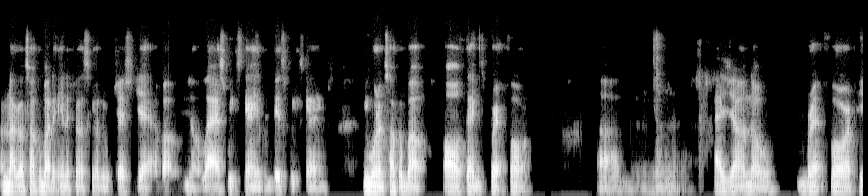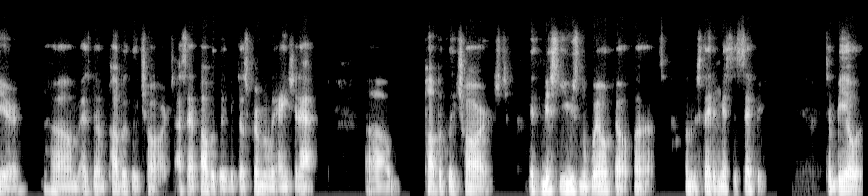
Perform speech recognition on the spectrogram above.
I'm not going to talk about the NFL schedule just yet about you know last week's games and this week's games. We want to talk about all things Brett Favre. Um, as y'all know, Brett Favre here um, has been publicly charged. I said publicly because criminally ain't shit happen. Um, publicly charged with misusing the welfare funds from the state of Mississippi to build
